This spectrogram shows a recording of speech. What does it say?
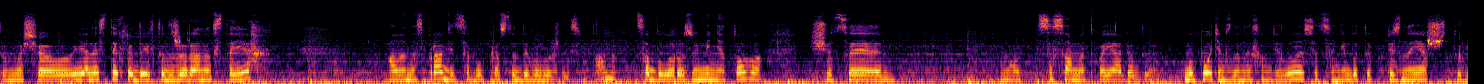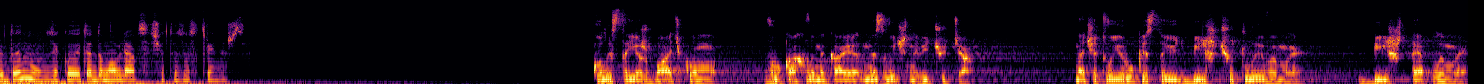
тому що я не з тих людей, хто дуже рано встає. Але насправді це був просто дивовижний світанок. Це було розуміння того, що це, ну, це саме твоя людина. Ми потім з Денисом ділилися, це ніби ти впізнаєш ту людину, з якою ти домовлявся, що ти зустрінешся. Коли стаєш батьком, в руках виникає незвичне відчуття, наче твої руки стають більш чутливими, більш теплими,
